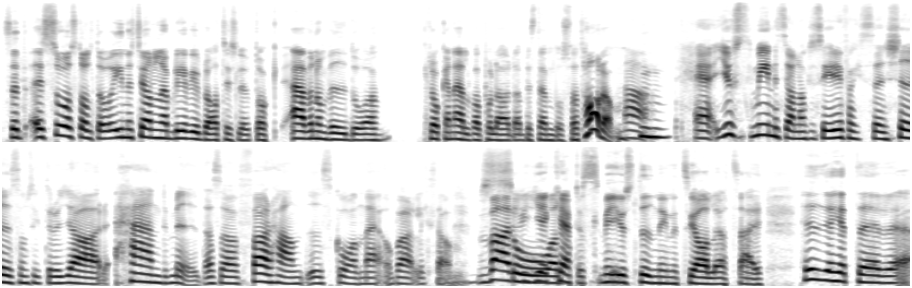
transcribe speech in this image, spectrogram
Så att, eh, så stolta och initialerna blev ju bra till slut och även om vi då klockan 11 på lördag bestämde oss för att ha dem. Ja. Eh, just med initialen också så är det ju faktiskt en tjej som sitter och gör handmade, alltså för hand i Skåne och bara liksom Varje så keps duktig. med just dina initialer att så här, hej jag heter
